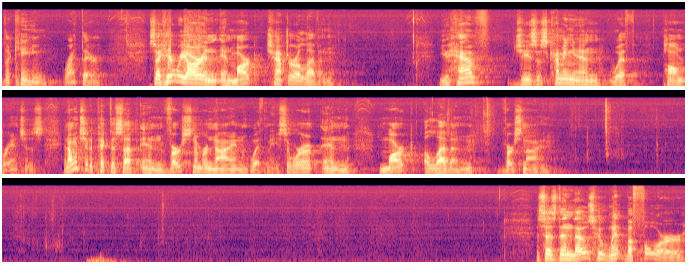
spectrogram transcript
the king right there. So here we are in, in Mark chapter 11. You have Jesus coming in with palm branches. And I want you to pick this up in verse number 9 with me. So we're in Mark 11, verse 9. It says, Then those who went before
